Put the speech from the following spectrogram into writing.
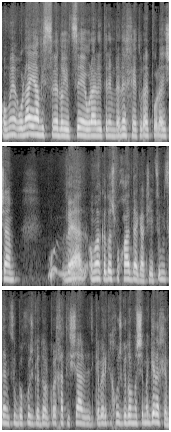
אומר אולי עם ישראל לא יוצא, אולי לא ייתן להם ללכת, אולי פה, אולי שם. ואז אומר הקדוש ברוך הוא, אל דאגה, כשיצאו מצרים יצאו ברכוש גדול, כל אחד תשאל ותקבל כחוש גדול מה שמגיע לכם.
